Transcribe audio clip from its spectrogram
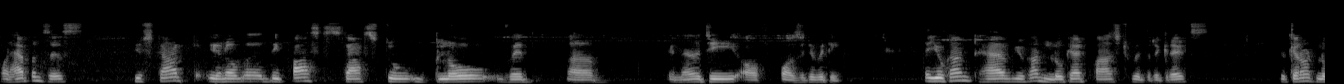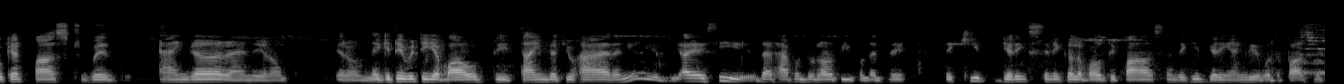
what happens is you start, you know, uh, the past starts to glow with um energy of positivity. You can't have, you can't look at past with regrets. You cannot look at past with anger and you know, you know, negativity about the time that you had. And you know, I see that happen to a lot of people that they they keep getting cynical about the past and they keep getting angry about the past. But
